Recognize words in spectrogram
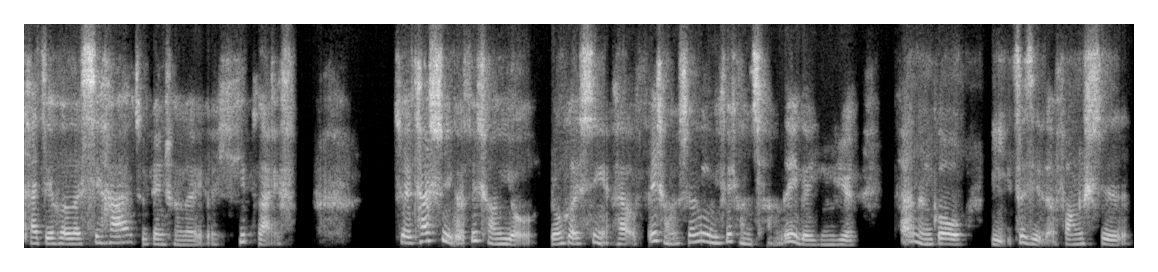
它结合了嘻哈，就变成了一个 Hip Life，所以它是一个非常有融合性，还有非常生命力非常强的一个音乐，它能够以自己的方式。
